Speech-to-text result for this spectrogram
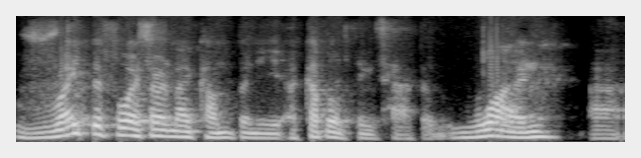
Right before I started my company, a couple of things happened. One, uh,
